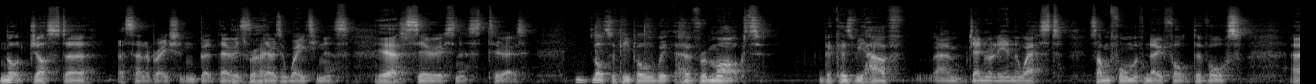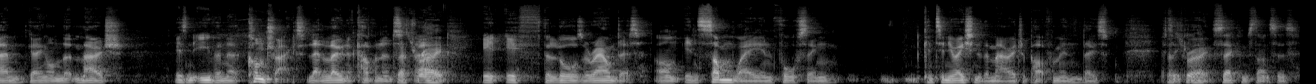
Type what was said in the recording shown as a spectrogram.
not just a a celebration, but there is right. there is a weightiness, yes. a seriousness to it. Lots of people have remarked because we have um, generally in the West some form of no fault divorce um, going on that marriage isn't even a contract, let alone a covenant. That's um, right. If the laws around it aren't in some way enforcing continuation of the marriage, apart from in those particular right. circumstances.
